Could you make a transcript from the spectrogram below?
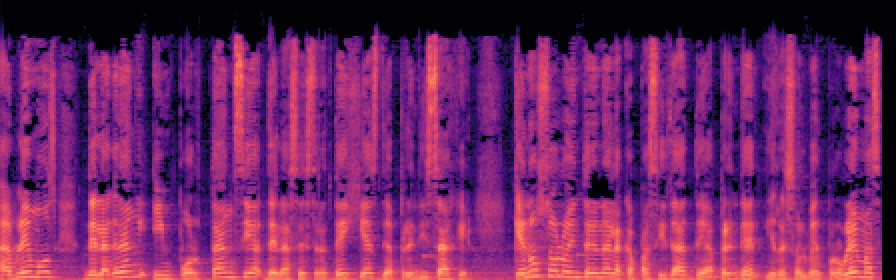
Hablemos de la gran importancia de las estrategias de aprendizaje, que no solo entrena la capacidad de aprender y resolver problemas,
